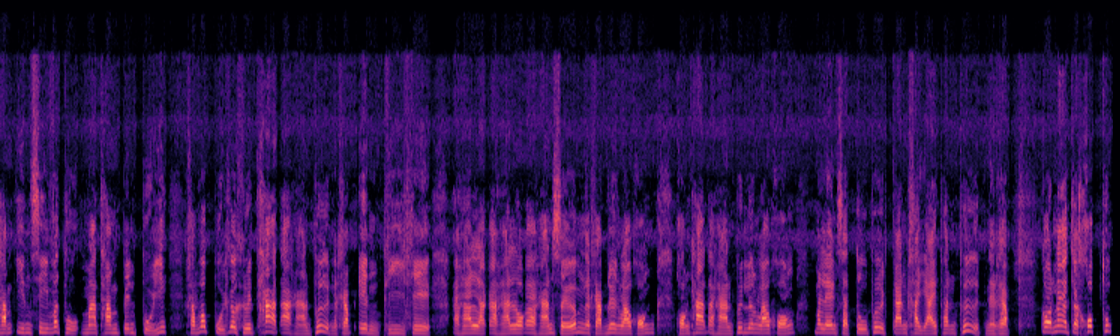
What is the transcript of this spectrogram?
ทำอินทรีย์วัตถุมาทำเป็นปุ๋ยคำว่าปุ๋ยก็คือธาตุอาหารพืชนะครับ NPK อาหารหลักอาหารรองอาหารเสริมนะครับเรื่องราวของของธาตุอาหารพืชเรื่องราวของแมลงศัตรูพืช การขยายพันธุ์พืชนะครับ ก็น่าจะครบทุก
